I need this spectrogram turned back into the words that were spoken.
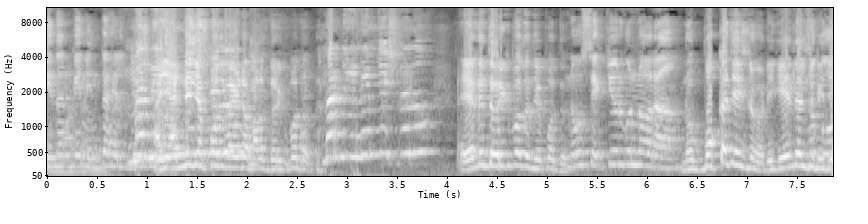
ఏదానికైనా ఎంత హెల్ప్ చేసిండు? అవన్నీ చెప్పొద్దు బయట మళ్ళీ దొరికిపోతుంది మరి నేనేం చేసినాను? అవన్నీ దొరికిపోతుంది చెప్పొద్దు. నువ్వు సెక్యూర్గా ఉన్నావురా నువ్వు బొక్క చేసినావు నీకేం తెలుసు నీకు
